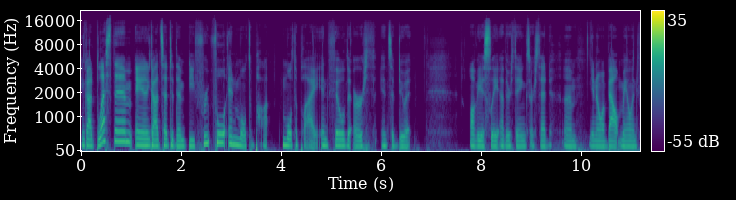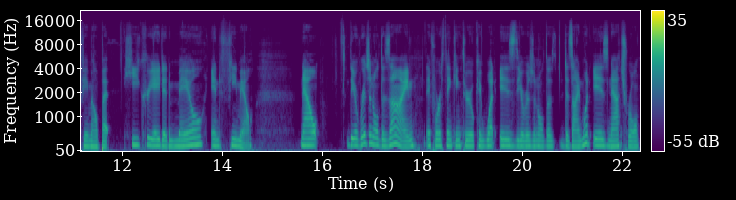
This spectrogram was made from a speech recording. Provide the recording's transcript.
And God blessed them, and God said to them, Be fruitful and multiply, multiply and fill the earth and subdue it. Obviously, other things are said, um, you know, about male and female, but he created male and female. Now, the original design, if we're thinking through, okay, what is the original des- design? What is natural?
